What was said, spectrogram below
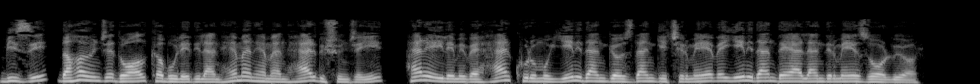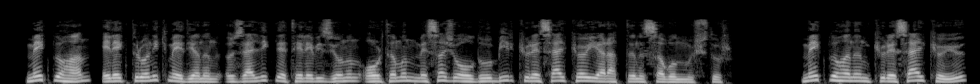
Bizi, daha önce doğal kabul edilen hemen hemen her düşünceyi, her eylemi ve her kurumu yeniden gözden geçirmeye ve yeniden değerlendirmeye zorluyor. McLuhan, elektronik medyanın özellikle televizyonun ortamın mesaj olduğu bir küresel köy yarattığını savunmuştur. McLuhan'ın küresel köyü,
